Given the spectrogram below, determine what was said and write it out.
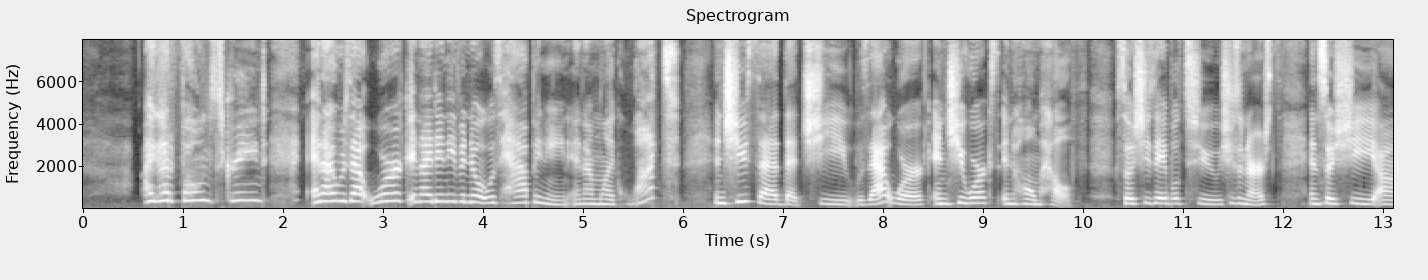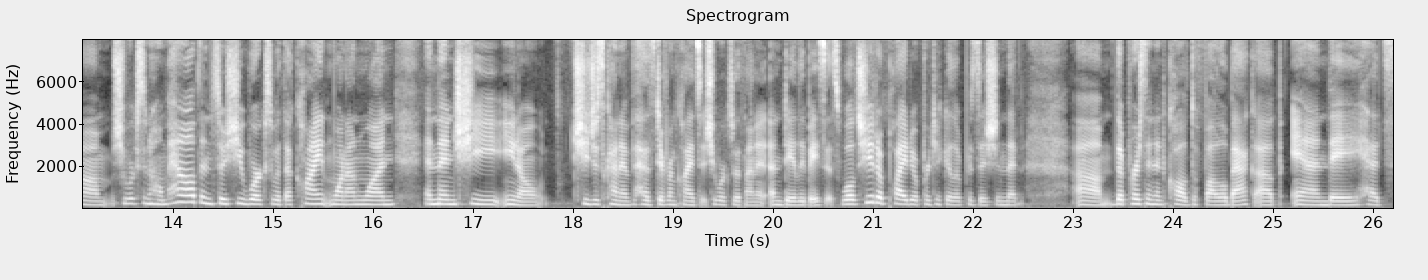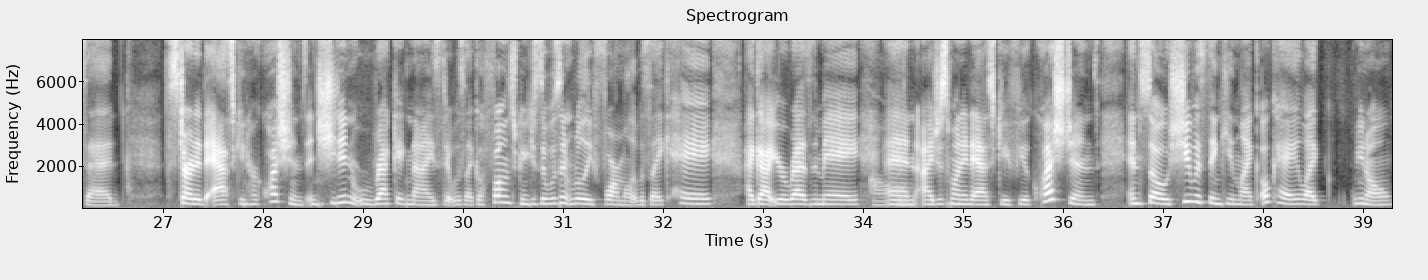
I got phone screened and I was at work and I didn't even know it was happening. And I'm like, What? And she said that she was at work and she works in home health. So she's able to, she's a nurse. And so she, um, she works in home health. And so she works with a client one on one. And then she, you know, she just kind of has different clients that she works with on a, on a daily basis. Well, she had applied to a particular position that um, the person had called to follow back up, and they had said, started asking her questions, and she didn't recognize that it was like a phone screen because it wasn't really formal. It was like, hey, I got your resume, and I just wanted to ask you a few questions. And so she was thinking, like, okay, like, you know,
